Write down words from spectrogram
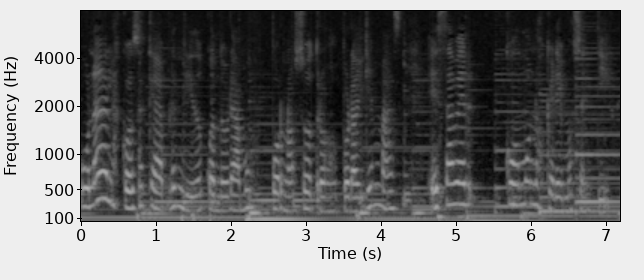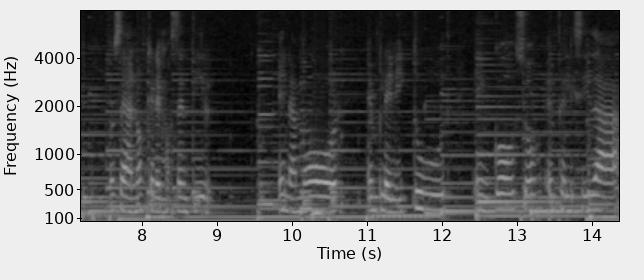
Una de las cosas que he aprendido cuando oramos por nosotros o por alguien más es saber cómo nos queremos sentir. O sea, nos queremos sentir en amor, en plenitud, en gozo, en felicidad,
